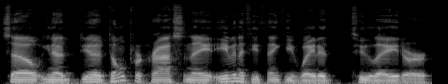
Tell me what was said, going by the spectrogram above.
So you know, you know, don't procrastinate. Even if you think you've waited too late, or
